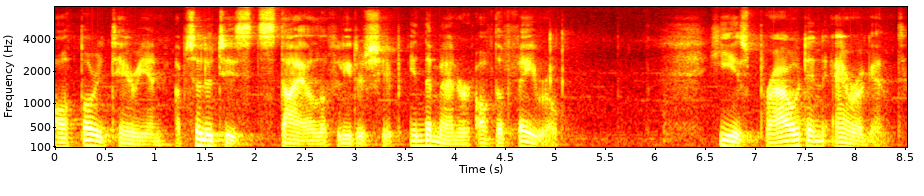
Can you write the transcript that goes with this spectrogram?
authoritarian, absolutist style of leadership in the manner of the Pharaoh. He is proud and arrogant.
